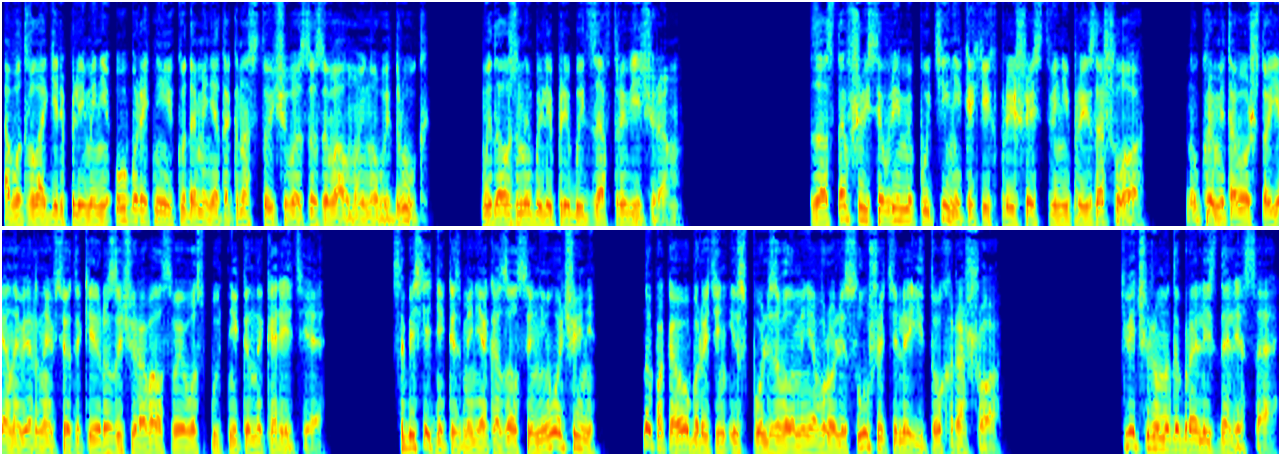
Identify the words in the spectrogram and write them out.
А вот в лагерь племени оборотней, куда меня так настойчиво зазывал мой новый друг, мы должны были прибыть завтра вечером. За оставшееся время пути никаких происшествий не произошло, ну, кроме того, что я, наверное, все-таки разочаровал своего спутника на карете. Собеседник из меня оказался не очень, но пока оборотень использовал меня в роли слушателя, и то хорошо. К вечеру мы добрались до леса.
